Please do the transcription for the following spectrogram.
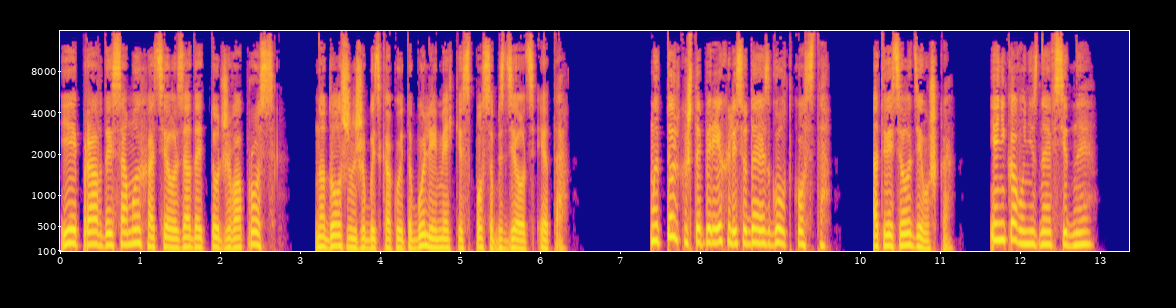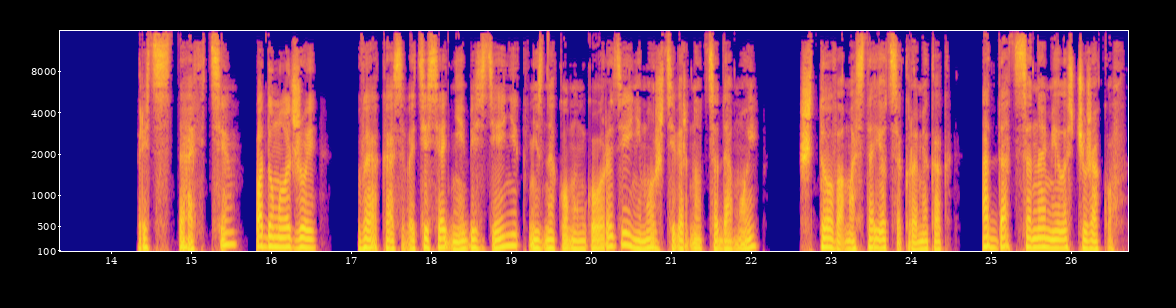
Ей, правда, и самой хотелось задать тот же вопрос, но должен же быть какой-то более мягкий способ сделать это. «Мы только что переехали сюда из Голд-Коста», — ответила девушка. «Я никого не знаю в Сиднее». «Представьте», — подумала Джой, вы оказываетесь одни без денег в незнакомом городе и не можете вернуться домой. Что вам остается, кроме как отдаться на милость чужаков?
